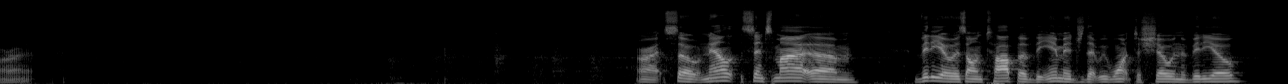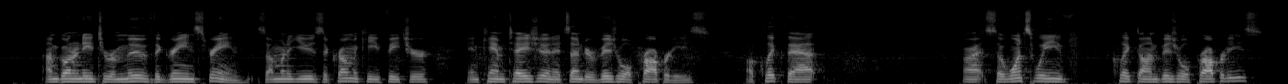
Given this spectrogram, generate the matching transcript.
All right. All right, so now since my um, video is on top of the image that we want to show in the video, I'm going to need to remove the green screen. So I'm going to use the chroma key feature in Camtasia and it's under visual properties. I'll click that. Alright, so once we've clicked on visual properties,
